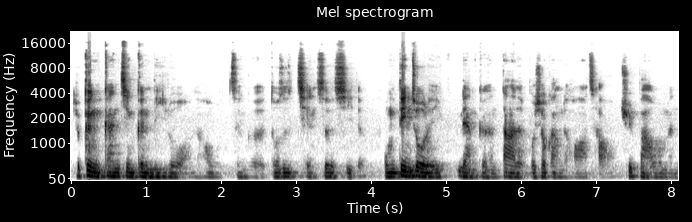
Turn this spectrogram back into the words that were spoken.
就更干净、更利落，然后整个都是浅色系的。我们定做了一两个很大的不锈钢的花槽，去把我们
